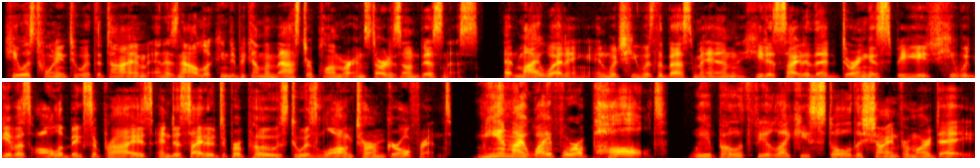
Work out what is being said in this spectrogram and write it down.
He was 22 at the time and is now looking to become a master plumber and start his own business. At my wedding, in which he was the best man, he decided that during his speech, he would give us all a big surprise and decided to propose to his long term girlfriend. Me and my wife were appalled. We both feel like he stole the shine from our day.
